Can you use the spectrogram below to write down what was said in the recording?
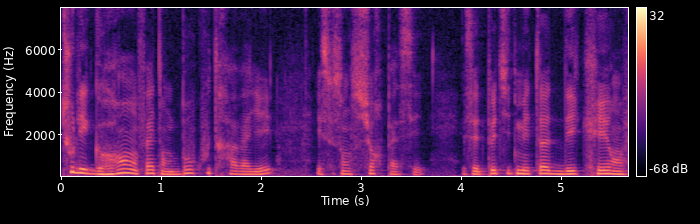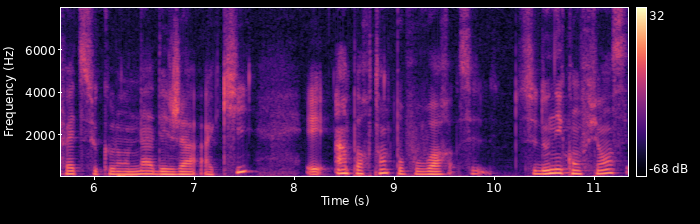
tous les grands, en fait, ont beaucoup travaillé et se sont surpassés. Et cette petite méthode d'écrire, en fait, ce que l'on a déjà acquis est importante pour pouvoir se donner confiance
